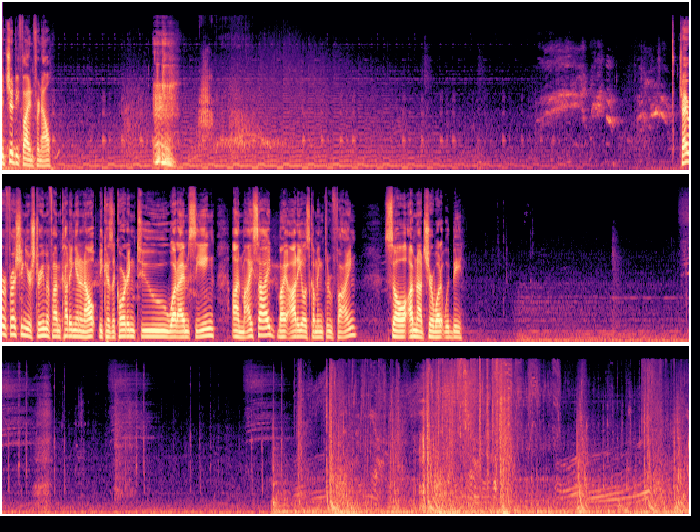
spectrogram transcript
It should be fine for now. Try refreshing your stream if I'm cutting in and out because according to what I'm seeing on my side, my audio is coming through fine. So I'm not sure what it would be.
